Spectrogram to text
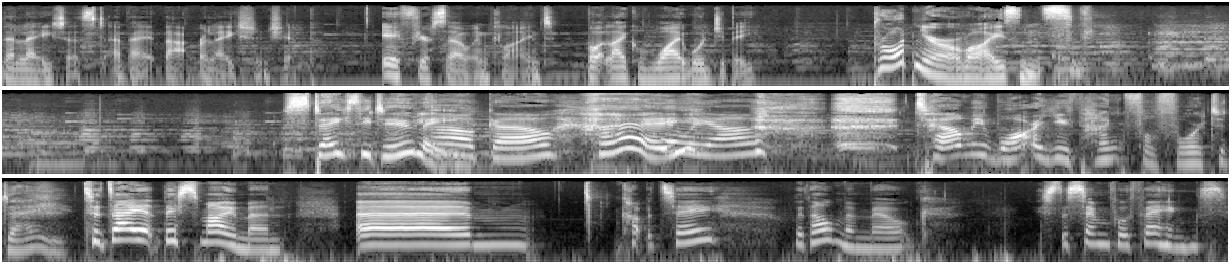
the latest about that relationship, if you're so inclined. But, like, why would you be? Broaden your horizons. Stacey Dooley. Oh, girl. Hey. Here we are. Tell me, what are you thankful for today? Today, at this moment, um, cup of tea with almond milk. It's the simple things.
